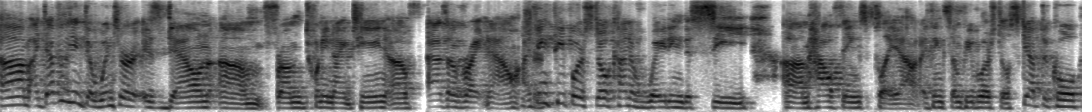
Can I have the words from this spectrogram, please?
Um, I definitely think that winter is down um, from 2019 uh, as of right now. Sure. I think people are still kind of waiting to see um, how things play out. I think some people are still skeptical.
